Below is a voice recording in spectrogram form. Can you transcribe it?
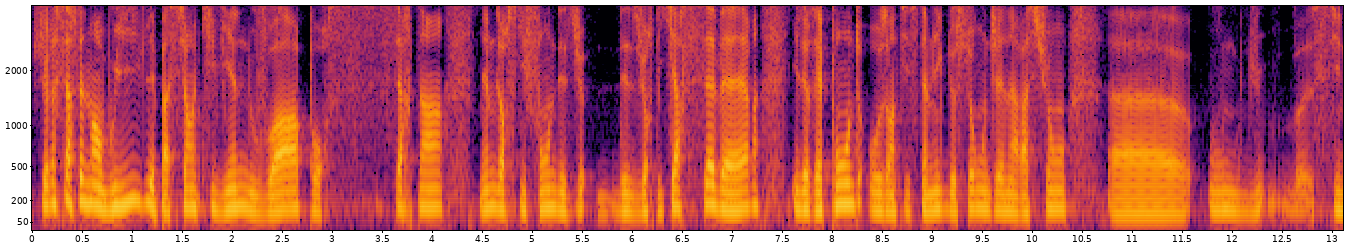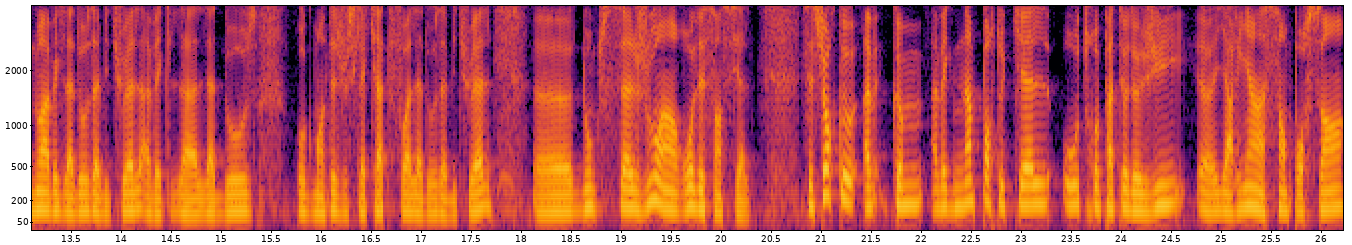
Je dirais certainement oui. Les patients qui viennent nous voir pour certains, même lorsqu'ils font des, urticaires sévères, ils répondent aux antihistaminiques de seconde génération euh, ou sinon avec la dose habituelle, avec la, dose augmentée jusqu'à quatre fois la dose habituelle. Euh, donc ça joue un rôle essentiel. C'est sûr que comme avec n'importe quelle autre pathologie, euh, il n'y a rien à 100%.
